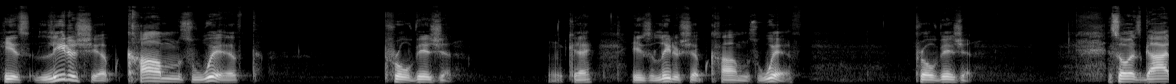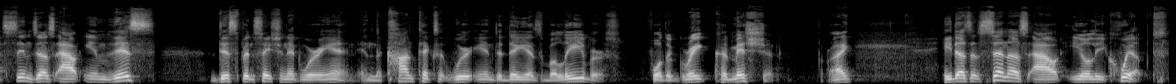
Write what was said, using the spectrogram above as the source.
His leadership comes with provision. Okay? His leadership comes with provision. So, as God sends us out in this dispensation that we're in, in the context that we're in today as believers for the Great Commission, right? He doesn't send us out ill equipped.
